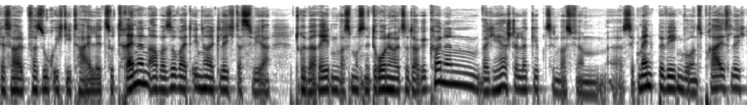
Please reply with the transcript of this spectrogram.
Deshalb versuche ich die Teile zu trennen, aber soweit inhaltlich, dass wir drüber reden, was muss eine Drohne heutzutage können, welche Hersteller gibt es, in was für einem äh, Segment bewegen wir uns preislich.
